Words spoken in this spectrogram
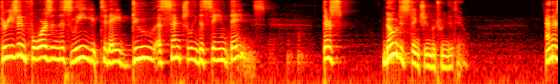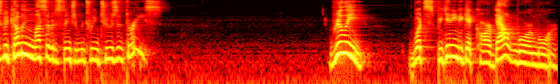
Threes and fours in this league today do essentially the same things. There's no distinction between the two. And there's becoming less of a distinction between twos and threes. Really, what's beginning to get carved out more and more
